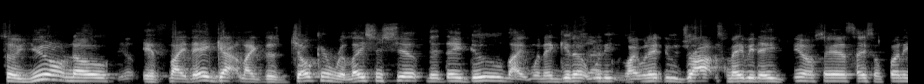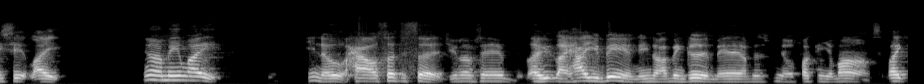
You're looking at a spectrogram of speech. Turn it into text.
So you don't know yep. if like they got like this joking relationship that they do, like when they get up exactly. with each, like when they do drops, maybe they, you know what I'm saying, say some funny shit like, you know what I mean? Like, you know, how such and such, you know what I'm saying? Like like how you been? You know, I've been good, man. I'm just, you know, fucking your moms. Like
